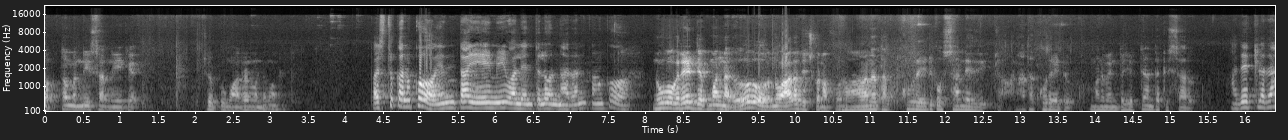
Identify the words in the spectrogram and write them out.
మొత్తం అన్నీ ఇస్తారు నీకే. చెప్పు మాట్లాడమంటే మాట్లాడు ఫస్ట్ కనుక్కో ఎంత ఏమి వాళ్ళు ఎంతలో ఉన్నారు అని కనుక్కో. నువ్వు ఒక రేట్ చెప్పమన్నారు నువ్వు ఆలోచించుకున్నావు ఫోన్. చాలా తక్కువ రేటుకి వస్తాండేది. చాలా తక్కువ రేటు. మనం ఎంత చెప్తే అంతకి ఇస్తారు. అది ఎట్లరా?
